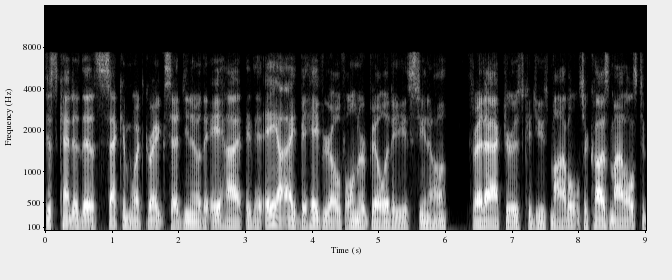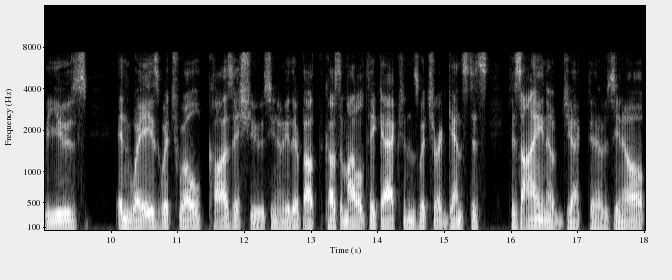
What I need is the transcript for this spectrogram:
just kind of the second what greg said you know the ai the ai behavioral vulnerabilities you know threat actors could use models or cause models to be used in ways which will cause issues you know either about cause the model to take actions which are against its design objectives, you know,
